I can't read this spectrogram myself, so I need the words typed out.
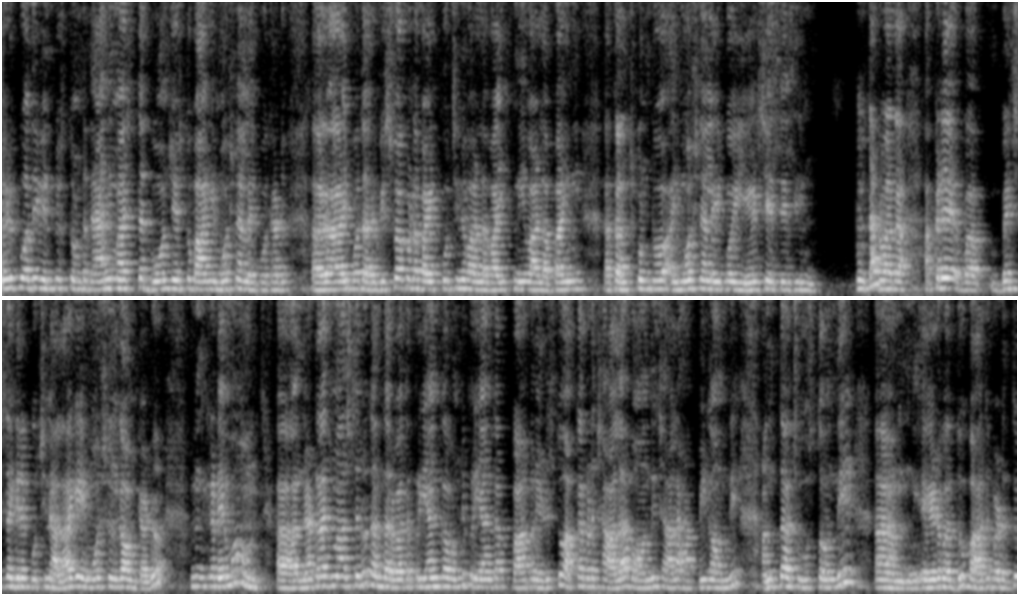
ఏడుపు అది వినిపిస్తూ ఉంటుంది యానీ మాస్టర్ బోన్ చేస్తూ బాగా ఎమోషనల్ అయిపోతాడు. అయిపోతారు. విశ్వ కూడా బయట కూర్చుని వాళ్ళ వైఫ్ని వాళ్ళ అబ్బాయిని తలుచుకుంటూ ఎమోషనల్ అయిపోయి ఏడ్ చేసేసి తర్వాత అక్కడే బెంచ్ దగ్గర కూర్చుని అలాగే ఎమోషనల్గా ఉంటాడు. ఇక్కడేమో నటరాజ్ మాస్టరు దాని తర్వాత ప్రియాంక ఉండి ప్రియాంక పాప నేడుస్తూ అక్క అక్కడ చాలా బాగుంది చాలా హ్యాపీగా ఉంది అంతా చూస్తోంది ఏడవద్దు బాధపడద్దు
